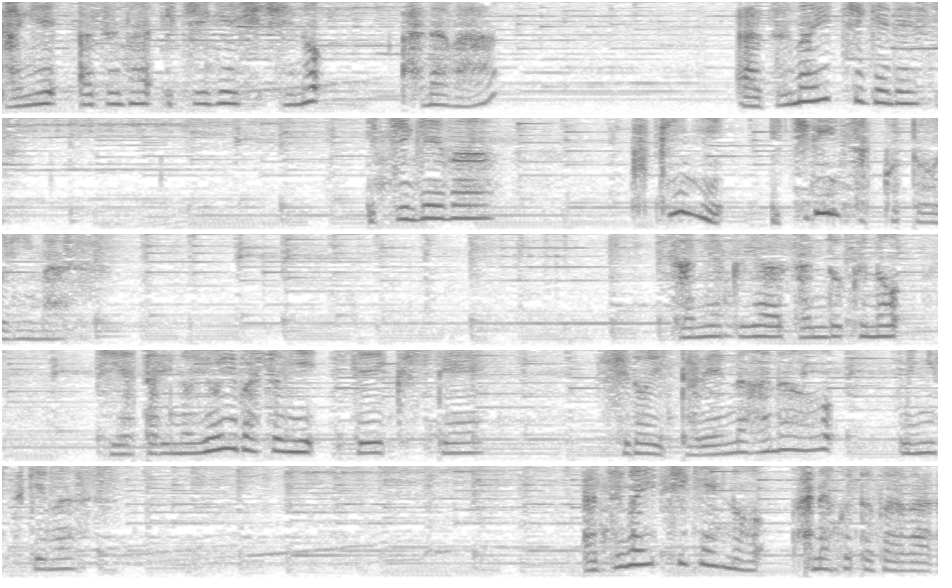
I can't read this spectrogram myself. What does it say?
影東一芸士の花は？東一芸です。一芸は茎に一輪咲くことを言います。山脈や山麓の日当たりの良い場所に生育して白い可憐な花を身につけます。東一元の花言葉は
